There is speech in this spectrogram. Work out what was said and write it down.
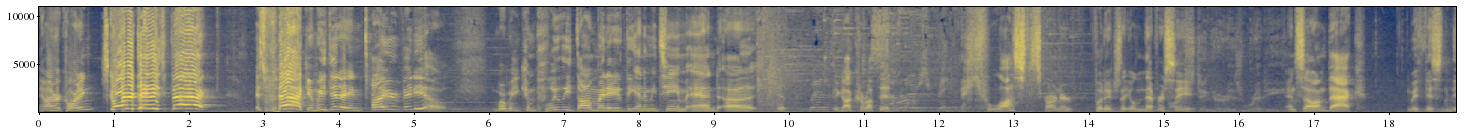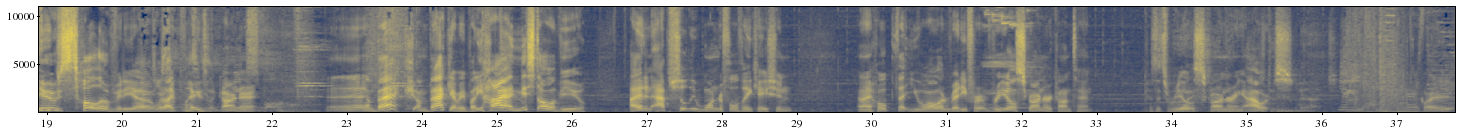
Am I recording? Skarner Daily's back! It's back! And we did an entire video where we completely dominated the enemy team and uh, it, it got corrupted. Lost Skarner footage that you'll never see. And so I'm back with this new solo video where I play Skarner. Uh, I'm back. I'm back, everybody. Hi, I missed all of you. I had an absolutely wonderful vacation, and I hope that you all are ready for real Skarner content, because it's real Skarnering hours. Why,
